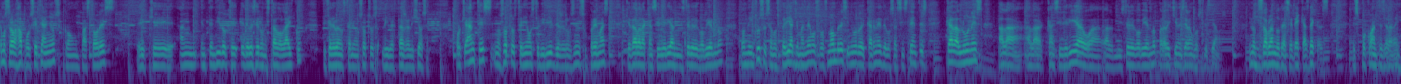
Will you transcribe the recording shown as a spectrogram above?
Hemos trabajado por siete años con pastores eh, que han entendido que debe ser un Estado laico, y que debemos tener nosotros libertad religiosa. Porque antes nosotros teníamos que vivir de resoluciones supremas que daba la Cancillería al Ministerio de Gobierno, donde incluso se nos pedía que mandemos los nombres y número de carnet de los asistentes cada lunes a la, a la Cancillería o al Ministerio de Gobierno para ver quiénes eran los cristianos. Y no te estoy hablando de hace décadas, décadas. Es poco antes de la ley.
